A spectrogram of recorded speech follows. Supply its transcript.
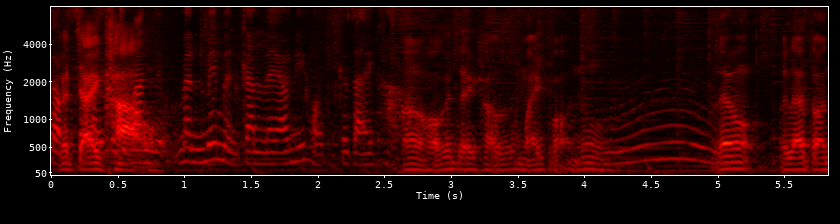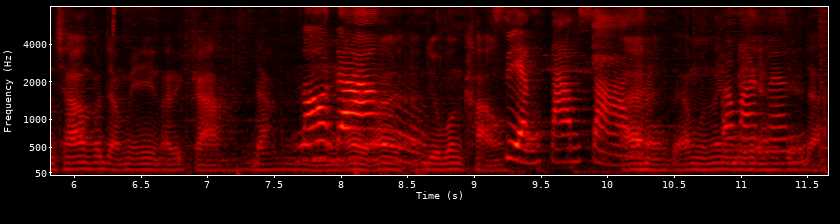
กับกระสจายมัยปัจจุข่าวบันเนี่ยมันไม่เหมือนกันแล้วนี่หอกระจายข่าวเออหอกระจายเขาสมัยก่อนนู่นอืมแล้วเวลาตอนเช้าเขาจะมีนาฬิกาดังเนอะดังเออเอออยู่บนเขา เสียงตามสายเออแต่มันไม่ประมีมาณนั้นเสียดาย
